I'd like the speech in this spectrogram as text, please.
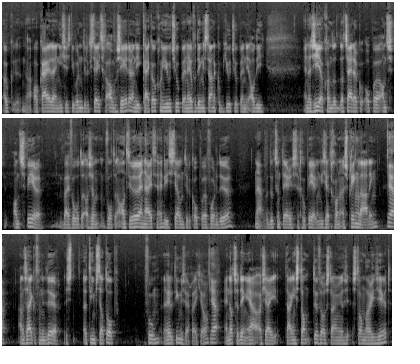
ook eh, nou, Al-Qaeda en ISIS, die worden natuurlijk steeds geavanceerder. En die kijken ook gewoon YouTube. En heel veel dingen staan ook op YouTube. En die, al die, en dan zie je ook gewoon dat, dat zij daar ook op eh, anticip- anticiperen. Bijvoorbeeld als een, bijvoorbeeld een antiterreureenheid, hè, die stelt natuurlijk op eh, voor de deur. Nou, wat doet zo'n terroristische groepering? Die zet gewoon een springlading ja, aan de zijkant van de deur. Dus het team stelt op, voem, het hele team is weg, weet je wel. ja. En dat soort dingen, ja, als jij daarin stand, te veel standaardis- standaardiseert,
